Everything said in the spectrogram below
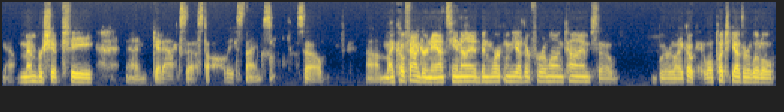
you know, membership fee and get access to all these things. So um, my co-founder nancy and i had been working together for a long time. So we are like okay we'll put together a little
